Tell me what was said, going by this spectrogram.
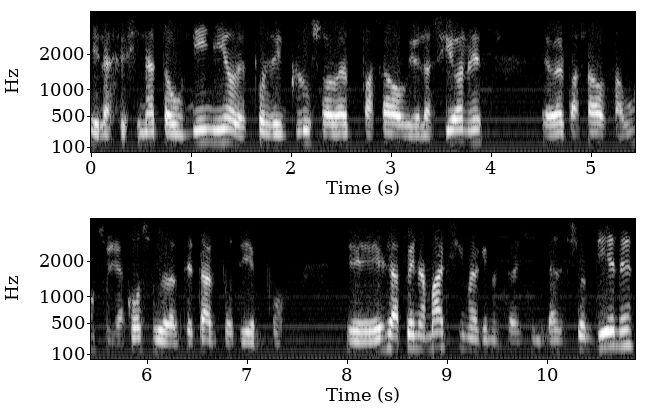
el asesinato a un niño después de incluso haber pasado violaciones, de haber pasado abusos y acoso durante tanto tiempo. Eh, es la pena máxima que nuestra legislación tiene.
